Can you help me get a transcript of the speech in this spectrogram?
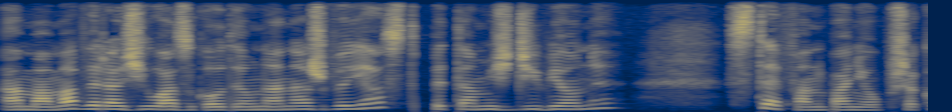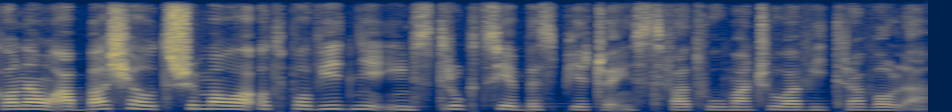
A mama wyraziła zgodę na nasz wyjazd? Pytam zdziwiony. Stefan panią przekonał, a Basia otrzymała odpowiednie instrukcje bezpieczeństwa, tłumaczyła Witrawola.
